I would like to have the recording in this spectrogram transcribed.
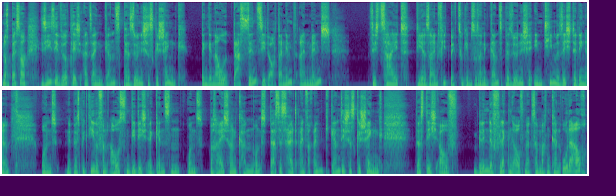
noch besser, sieh sie wirklich als ein ganz persönliches Geschenk. Denn genau das sind sie doch. Da nimmt ein Mensch sich Zeit, dir sein Feedback zu geben, so seine ganz persönliche, intime Sicht der Dinge und eine Perspektive von außen, die dich ergänzen und bereichern kann. Und das ist halt einfach ein gigantisches Geschenk, das dich auf blinde Flecken aufmerksam machen kann oder auch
